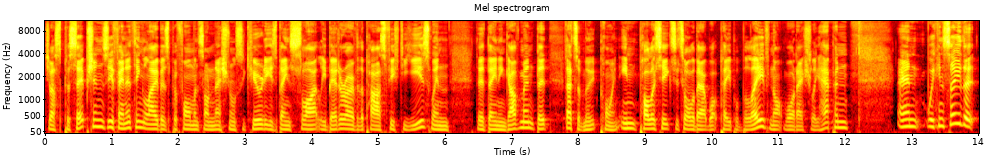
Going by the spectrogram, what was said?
just perceptions. If anything, Labor's performance on national security has been slightly better over the past 50 years when they've been in government, but that's a moot point. In politics, it's all about what people believe, not what actually happened. And we can see that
